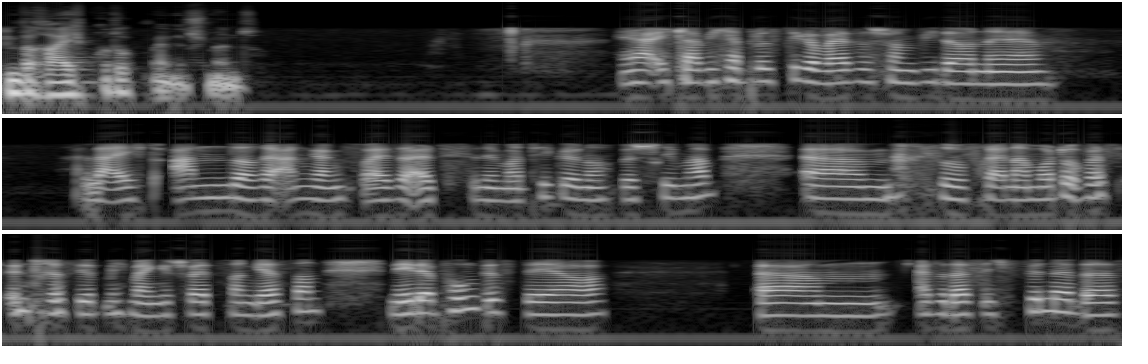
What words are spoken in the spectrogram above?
im Bereich Produktmanagement? Ja, ich glaube, ich habe lustigerweise schon wieder eine leicht andere Angangsweise, als ich es in dem Artikel noch beschrieben habe. Ähm, so frei nach Motto, was interessiert mich mein Geschwätz von gestern? Nee, der Punkt ist der, ähm, also dass ich finde, dass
